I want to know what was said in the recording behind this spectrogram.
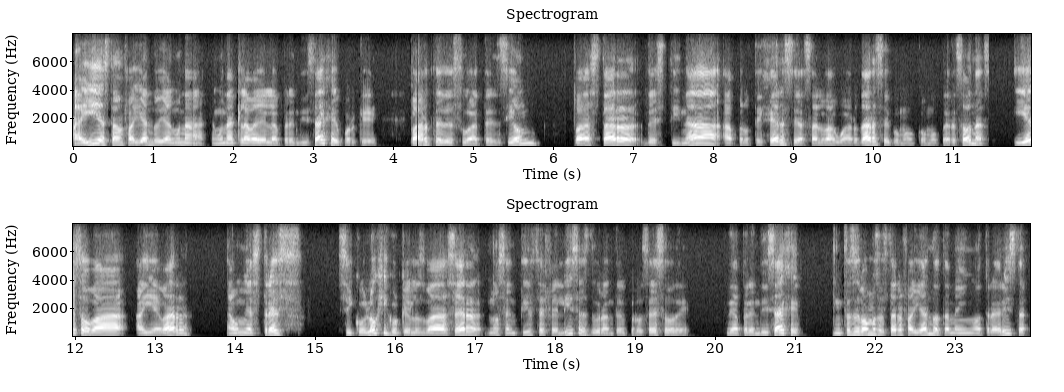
ahí están fallando ya en una, en una clave del aprendizaje, porque parte de su atención va a estar destinada a protegerse, a salvaguardarse como, como personas. Y eso va a llevar a un estrés psicológico que los va a hacer no sentirse felices durante el proceso de, de aprendizaje. Entonces vamos a estar fallando también en otra arista.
